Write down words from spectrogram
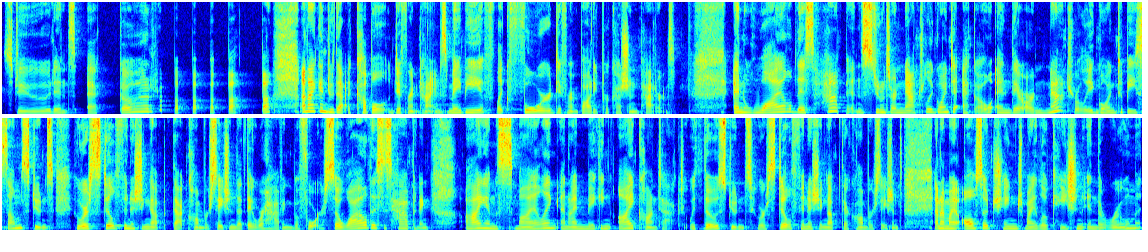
students echo, ba ba ba ba. And I can do that a couple different times, maybe like four different body percussion patterns. And while this happens, students are naturally going to echo, and there are naturally going to be some students who are still finishing up that conversation that they were having before. So while this is happening, I am smiling and I'm making eye contact with those students who are still finishing up their conversations. And I might also change my location in the room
